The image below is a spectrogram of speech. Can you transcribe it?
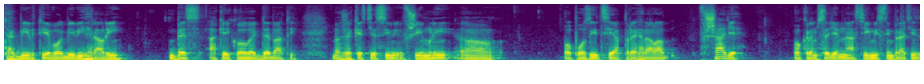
tak by tie voľby vyhrali bez akejkoľvek debaty. Iba, že keď ste si všimli, eh, opozícia prehrala všade okrem 17, myslím, Brati-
